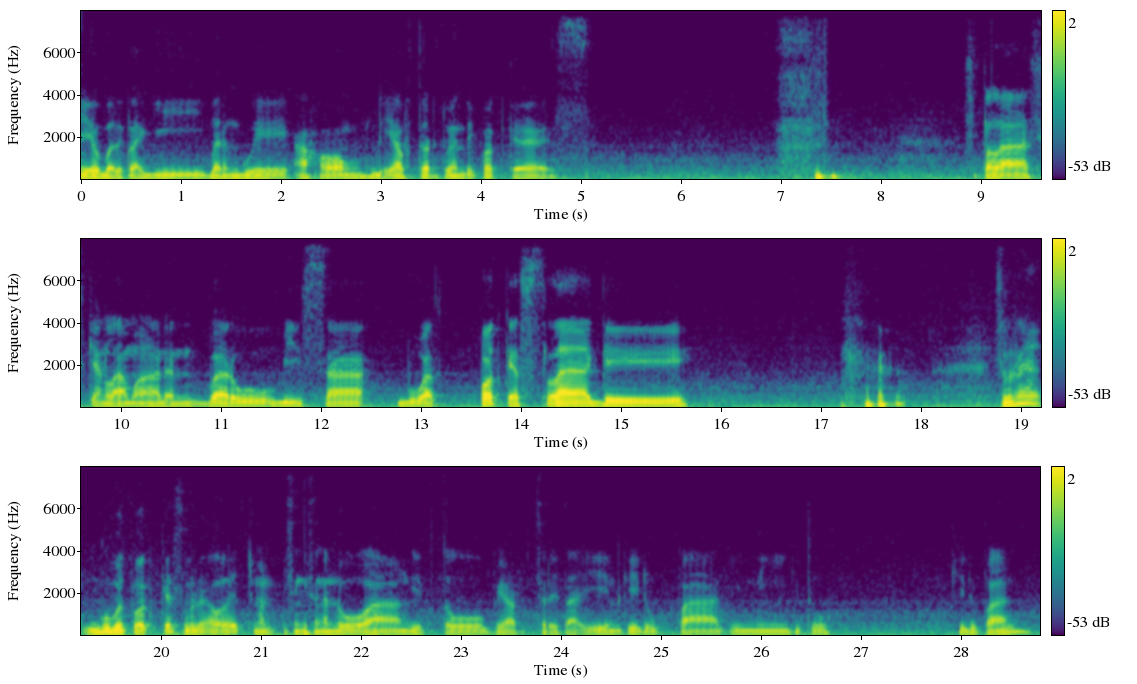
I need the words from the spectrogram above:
Iya balik lagi bareng gue Ahong di After 20 Podcast. Setelah sekian lama dan baru bisa buat podcast lagi. Sebenarnya gue buat podcast sebenarnya awalnya cuma iseng-isengan doang gitu biar ceritain kehidupan ini gitu. Kehidupan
